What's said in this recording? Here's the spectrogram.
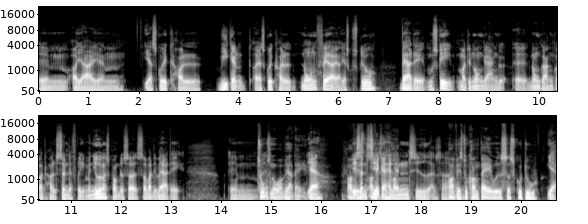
Øhm, og jeg, øhm, jeg skulle ikke holde weekend, og jeg skulle ikke holde nogen ferie. Jeg skulle skrive hver dag. Måske måtte jeg nogle gange, øh, nogle gange godt holde søndag fri, men i udgangspunktet, så, så var det hver dag. Øhm, Tusind ord hver dag? Ja, og det er sådan cirka halvanden side. Altså, og hvis du kom bagud, så skulle du ja,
